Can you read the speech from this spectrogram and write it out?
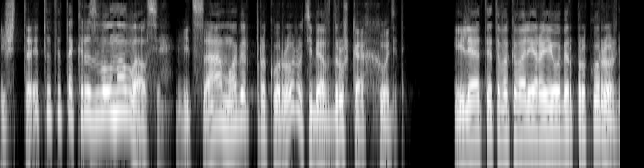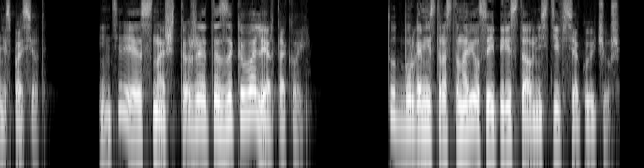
И что это ты так разволновался? Ведь сам обер-прокурор у тебя в дружках ходит. Или от этого кавалера и обер-прокурор не спасет? Интересно, что же это за кавалер такой? Тут бургомистр остановился и перестал нести всякую чушь.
